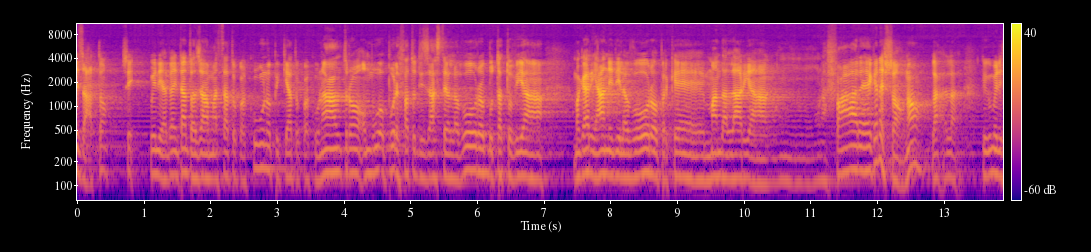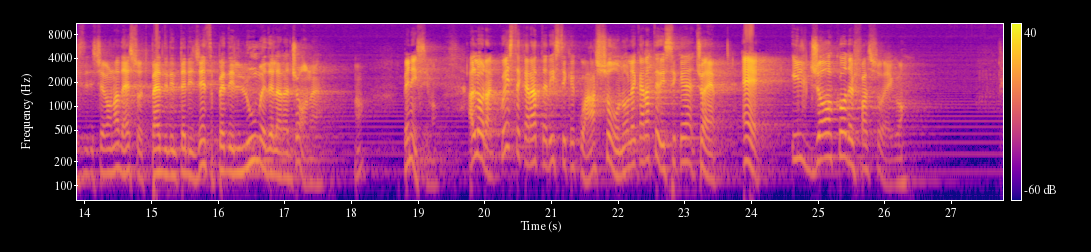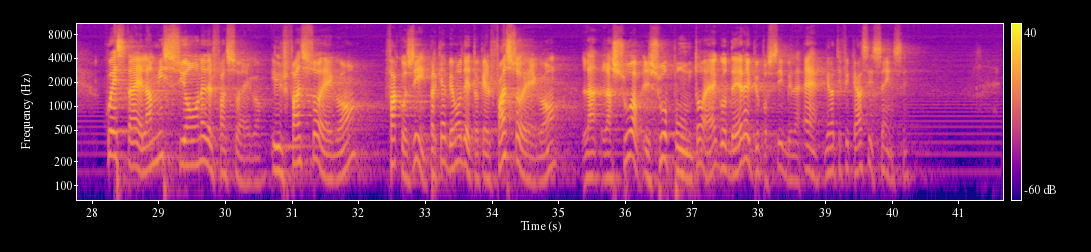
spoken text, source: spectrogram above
Esatto, sì. Quindi intanto ha già ammazzato qualcuno, picchiato qualcun altro, oppure fatto disastri al lavoro, buttato via magari anni di lavoro perché manda all'aria un affare, che ne so, no? La, la, come dicevano adesso, perdi l'intelligenza, perdi il lume della ragione. No? Benissimo. Allora, queste caratteristiche qua sono le caratteristiche, cioè è il gioco del falso ego. Questa è la missione del falso ego. Il falso ego fa così, perché abbiamo detto che il falso ego, la, la sua, il suo punto è godere il più possibile, è gratificarsi i sensi.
